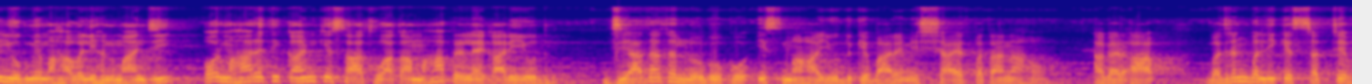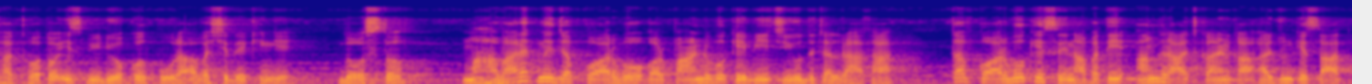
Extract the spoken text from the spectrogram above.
युग में महाबली हनुमान जी और महारथी कर्ण के साथ हुआ था महाप्रलयकारी युद्ध। ज़्यादातर लोगों को इस महायुद्ध के बारे में शायद पता ना हो। अगर आप बजरंग बली के सच्चे भक्त हो तो इस वीडियो को पूरा अवश्य देखेंगे। दोस्तों, महाभारत में जब कौरवों और पांडवों के बीच युद्ध चल रहा था, तब कौरवों के सेनापति अंगराज कर्ण का अर्जुन के साथ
